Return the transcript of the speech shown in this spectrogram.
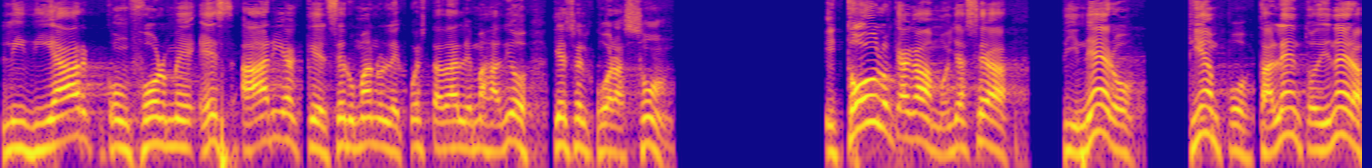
lidiar conforme es área que el ser humano le cuesta darle más a Dios, que es el corazón. Y todo lo que hagamos, ya sea dinero, tiempo, talento, dinero,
